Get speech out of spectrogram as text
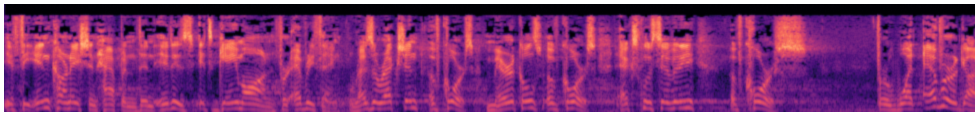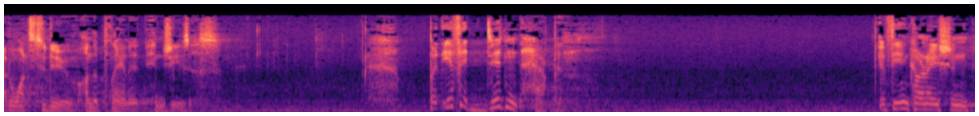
If the incarnation happened, then it is, it's game on for everything. Resurrection, of course. Miracles, of course. Exclusivity, of course. For whatever God wants to do on the planet in Jesus. But if it didn't happen, if the incarnation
